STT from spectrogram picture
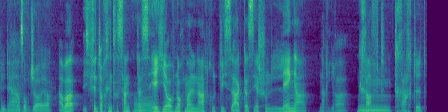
wie Ja. Diamonds of Jaya. Aber ich finde auch interessant, dass er hier auch nochmal nachdrücklich sagt, dass er schon länger nach ihrer Kraft Mm. trachtet.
